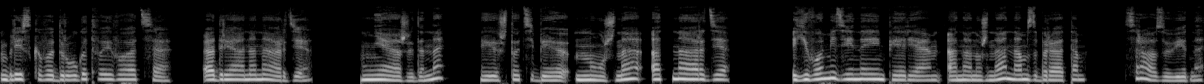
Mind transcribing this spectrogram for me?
«Близкого друга твоего отца, Адриана Нарди. Неожиданно. И что тебе нужно от Нарди? Его медийная империя, она нужна нам с братом. Сразу видно,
